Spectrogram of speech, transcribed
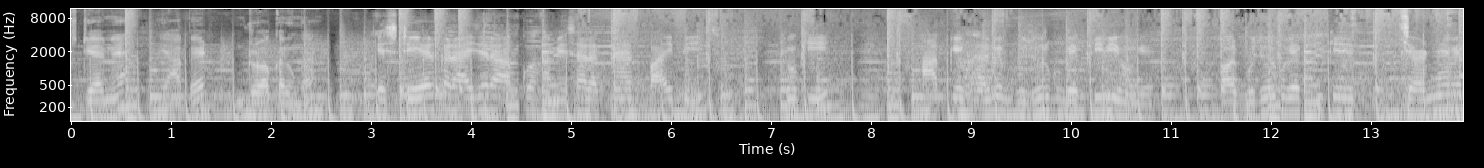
स्टेयर में यहाँ पे ड्रॉ करूँगा। स्टेयर का राइजर आपको हमेशा रखना है फाइव इंच क्योंकि आपके घर में बुज़ुर्ग व्यक्ति भी होंगे। और बुज़ुर्ग व्यक्ति के चढ़ने में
